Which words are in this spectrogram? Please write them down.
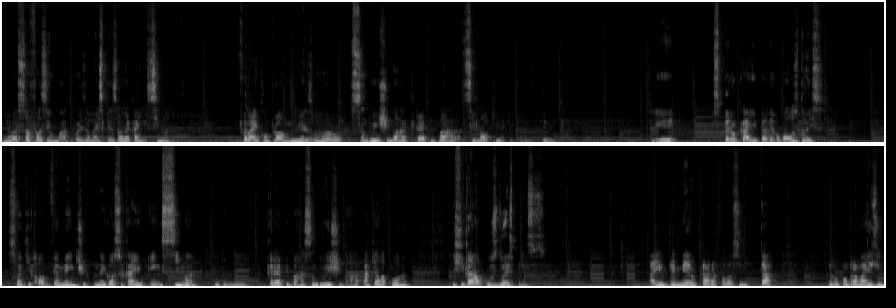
Meu, é só fazer uma coisa mais pesada cair em cima. Foi lá e comprou o mesmo sanduíche barra crepe barra sei lá o que é era aquilo. E esperou cair para derrubar os dois. Só que, obviamente, o negócio caiu em cima do crepe barra sanduíche barra aquela porra. E ficaram os dois preços. Aí o primeiro cara falou assim: tá, eu vou comprar mais um.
